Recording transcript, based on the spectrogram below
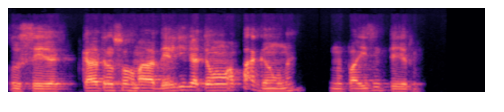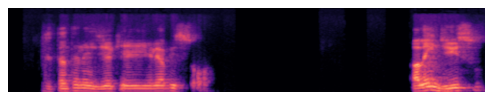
Ou seja, cada transformada dele devia ter um apagão, né? No país inteiro, de tanta energia que ele absorve. Além disso,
